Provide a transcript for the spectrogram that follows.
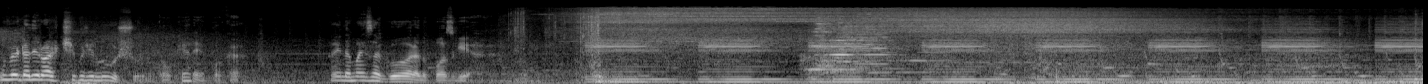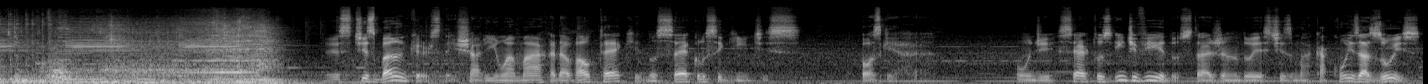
Um verdadeiro artigo de luxo em qualquer época. Ainda mais agora no pós-guerra. Estes bunkers deixariam a marca da Valtech nos séculos seguintes, pós-guerra, onde certos indivíduos trajando estes macacões azuis,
